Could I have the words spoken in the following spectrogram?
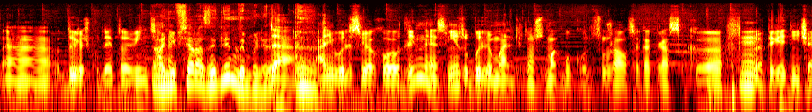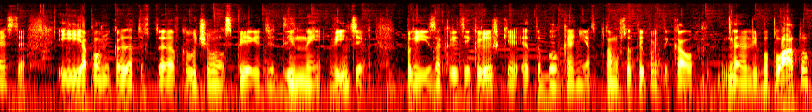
э, дырочку для этого винтика. Они все разные длинные были, да? Да, они были сверху длинные, снизу были маленькие, потому что MacBook вот сужался как раз к М. передней части. И я помню, когда ты э, вкручивал спереди длинный винтик при закрытии крышки, это был конец, потому что ты протыкал э, либо плату,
